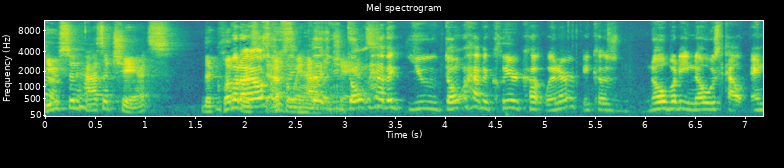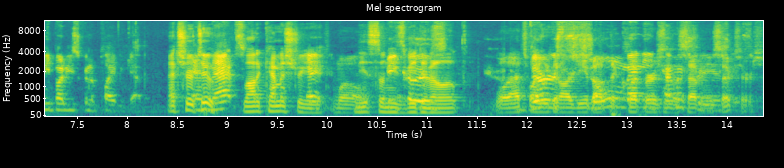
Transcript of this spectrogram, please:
Houston has a chance. The Clippers but I also definitely think have a that you chance. don't have a you don't have a clear cut winner because nobody knows how anybody's going to play together. that's true and too. that's- a lot of chemistry Hey, well, needs, still needs to be developed. well, that's why you can argue about the Clippers and the chemistry 76ers. issues.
